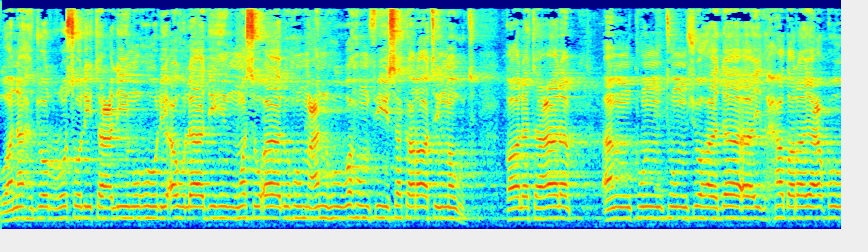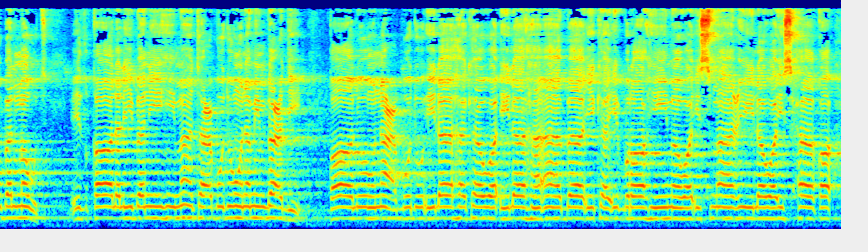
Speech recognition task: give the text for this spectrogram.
ونهج الرسل تعليمه لأولادهم وسؤالهم عنه وهم في سكرات الموت. قال تعالى أم كنتم شهداء إذ حضر يعقوب الموت؟ إذ قال لبنيه ما تعبدون من بعدي؟ قالوا نعبد إلهك وإله آبائك إبراهيم وإسماعيل وإسحاق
